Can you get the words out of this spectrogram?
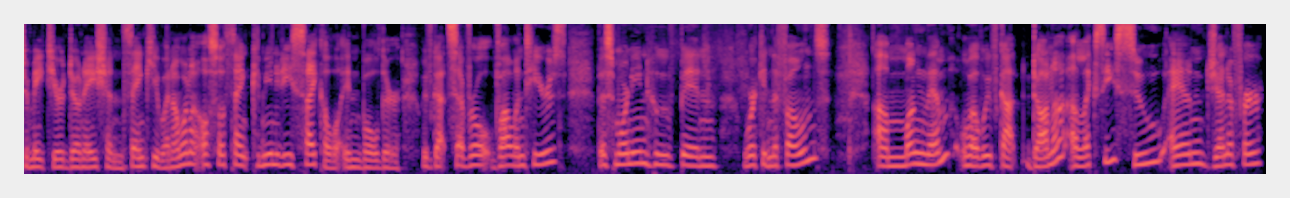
to make your donation. Thank you. And I want to also thank Community Cycle in Boulder. We've got several volunteers this morning who've been working the phones. Among them, well, we've got Donna, Alexi, Sue, and Jennifer,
